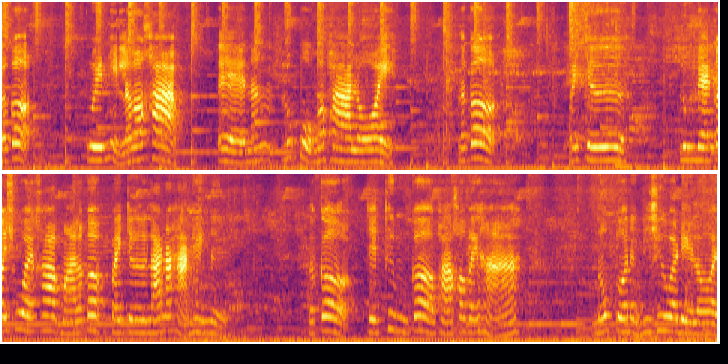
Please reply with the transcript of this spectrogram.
แล้วก็เกรนเห็นแล้วก็คาบ แต่นั้นลูกโป่งก็พาลอย แล้วก็ไปเจอลุงแดนก็ช่วยคาบมา แล้วก็ไปเจอร้านอาหารแห่งหนึ่ง แล้วก็เจทึมก็พาเข้าไปหานกตัวหนึ่งที่ชื่อว่าเดลอย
